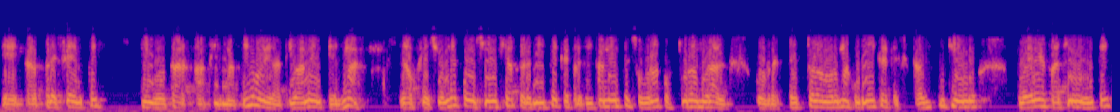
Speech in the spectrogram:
estar presente y votar afirmativo o negativamente. Es más, la objeción de conciencia permite que precisamente sobre una postura moral con respecto a la norma jurídica que se está discutiendo, puede fácilmente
